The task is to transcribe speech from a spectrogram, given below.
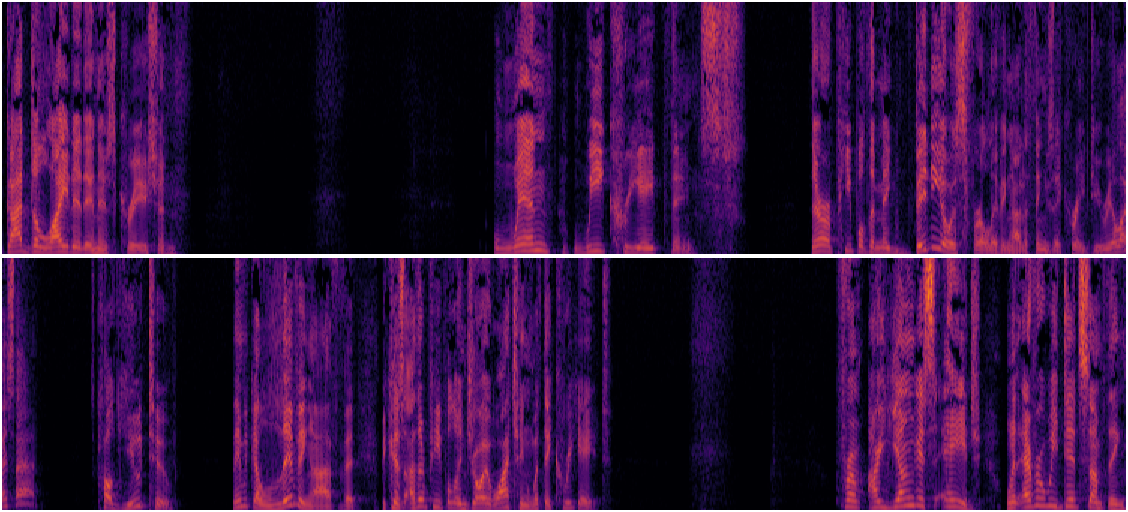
God delighted in His creation. When we create things, there are people that make videos for a living out of things they create. Do you realize that? It's called YouTube. They make a living off of it because other people enjoy watching what they create. From our youngest age, whenever we did something,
